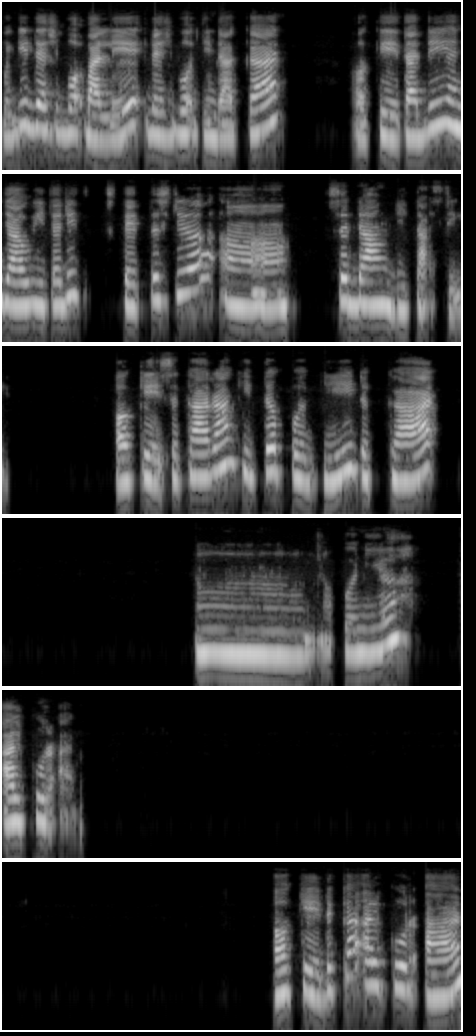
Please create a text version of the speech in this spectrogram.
Pergi dashboard balik, dashboard tindakan. Okey, tadi yang jawi tadi status dia uh, sedang ditaksir. Okey, sekarang kita pergi dekat hmm, apa ni ya? Al-Quran. Okey, dekat Al-Quran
